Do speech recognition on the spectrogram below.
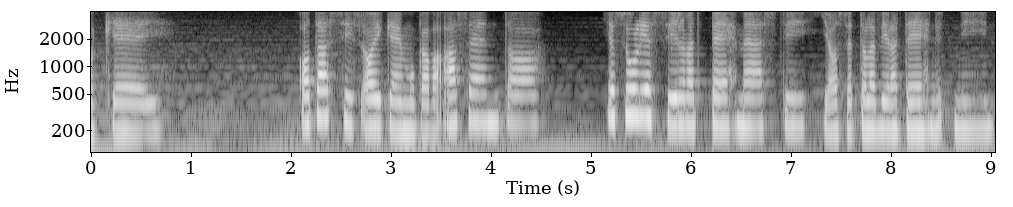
Okei. Okay. Ota siis oikein mukava asento ja sulje silmät pehmeästi, jos et ole vielä tehnyt niin.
